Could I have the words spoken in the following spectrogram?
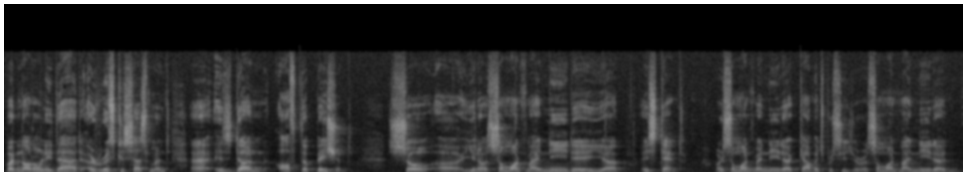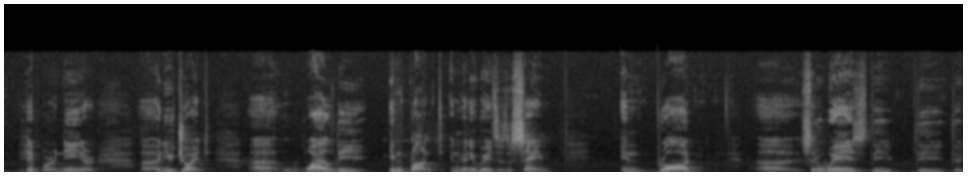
But not only that, a risk assessment uh, is done of the patient. So, uh, you know, someone might need a, uh, a stent, or someone might need a CABG procedure, or someone might need a hip or a knee, or uh, a new joint. Uh, while the implant in many ways is the same, in broad uh, sort of ways, the, the, the,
